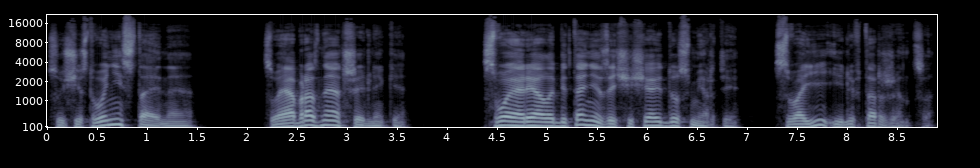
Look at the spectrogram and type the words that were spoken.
Существо не стайное. Своеобразные отшельники. Свой ареал обитания защищают до смерти. Свои или вторженца.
